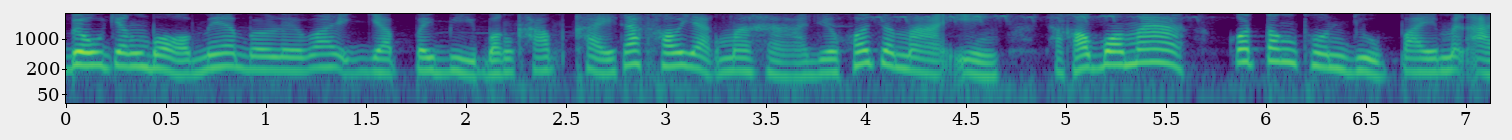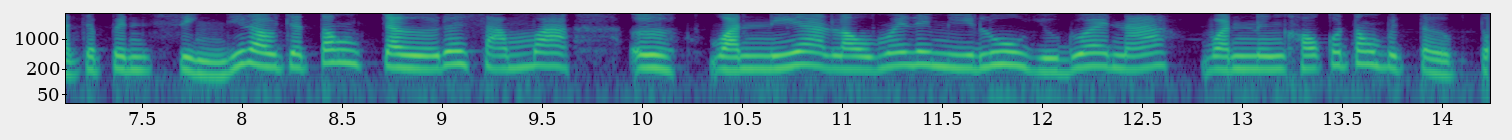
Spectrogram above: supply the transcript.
เบลยังบอกแม่เบลเลยว่าอย่าไปบีบบังคับใคร ถ้าเขาอยากมาหาเดี๋ยวเขาจะมาเอง ถ้าเขาบ่มาก็ต้องทนอยู่ไป มันอาจจะเป็นสิ่งที่เราจะต้องเจอด้วยซ้ำว่า เออ วันนี้เราไม่ได้มีลูกอยู่ด้วยนะ วันหนึ่งเขาก็ต้องไปเติบโต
